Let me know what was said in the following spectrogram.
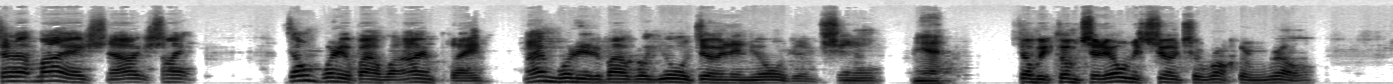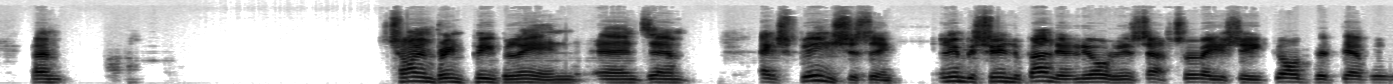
till at my age now, it's like, don't worry about what I'm playing. I'm worried about what you're doing in the audience, you know. Yeah. So we come to the only church of rock and roll and try and bring people in and um, experience the thing. And in between the band and the audience, that's where you see God, the devil,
